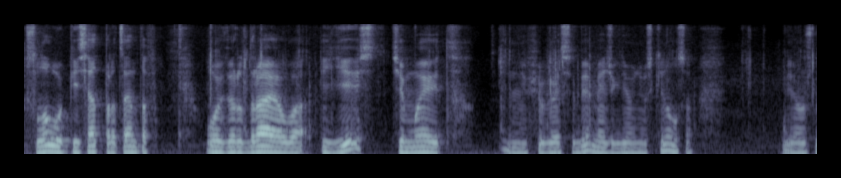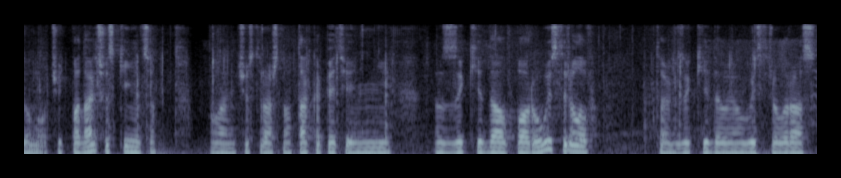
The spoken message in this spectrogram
к слову, 50% овердрайва есть. Тиммейт, нифига себе, мяч где у него скинулся. Я уже думал, чуть подальше скинется. Ладно, ничего страшного. Так, опять я не закидал пару выстрелов. Так, закидываем выстрел раз.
